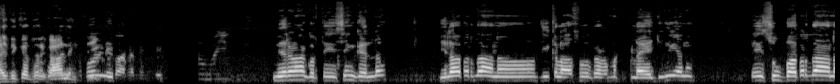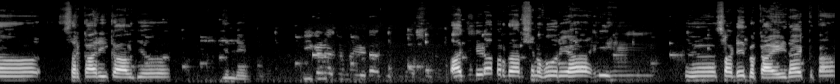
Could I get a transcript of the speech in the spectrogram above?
ਅੱਜ ਤੱਕ ਤਨਖਾਹ ਨਹੀਂ ਮੇਰਾ ਨਾਮ ਗੁਰਤੇਜ ਸਿੰਘ ਗਿੱਲ ਜ਼ਿਲ੍ਹਾ ਪ੍ਰਧਾਨ ਦੀ ਕਲਾਸ 4 ਗਵਰਨਮੈਂਟ ਅਪਲਾਈ ਯੂਨੀਅਨ ਤੇ ਸੂਬਾ ਪ੍ਰਧਾਨ ਸਰਕਾਰੀ ਕਾਲਜ ਜ਼ਿਲ੍ਹੇ ਕੀ ਕਹਿਣਾ ਚਾਹੁੰਦਾ ਜਿਹੜਾ ਅੱਜ ਜਿਹੜਾ ਪ੍ਰਦਰਸ਼ਨ ਹੋ ਰਿਹਾ ਇਹ ਸਾਡੇ ਬਕਾਏ ਦਾ ਇੱਕ ਤਾਂ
